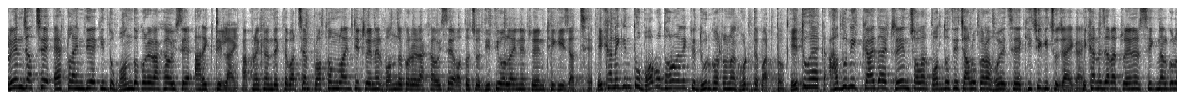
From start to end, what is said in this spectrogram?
ট্রেন যাচ্ছে এক লাইন দিয়ে কিন্তু বন্ধ করে রাখা হয়েছে আরেকটি লাইন। আপনি এখানে দেখতে পাচ্ছেন, প্রথম লাইনটি ট্রেনের বন্ধ করে রাখা হয়েছে অথচ দ্বিতীয় লাইনে ট্রেন ঠিকই যাচ্ছে। এখানে কিন্তু বড় ধরনের একটি দুর্ঘটনা ঘটতে পারত। এ তো এক আধুনিক কায়দায় ট্রেন চলার পদ্ধতি চালু করা হয়েছে কিছু কিছু জায়গায়। এখানে যারা ট্রেনের সিগন্যালগুলো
